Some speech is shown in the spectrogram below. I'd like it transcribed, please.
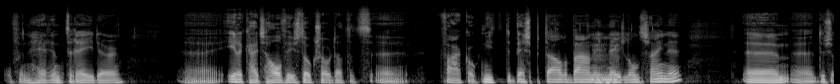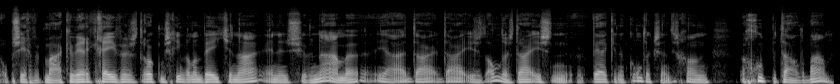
of een herentrader. Eh eerlijkheidshalve is het ook zo dat het vaak ook niet de best betaalde banen in Mhm. Nederland zijn. Hè? Ehm, eh, dus op zich maken werkgevers er ook misschien wel een beetje naar. En in Suriname, ja, daar, daar is het anders. Daar is een werk in een contactcenter is gewoon een goed betaalde baan.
